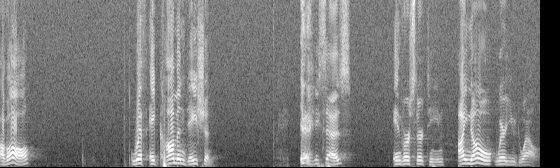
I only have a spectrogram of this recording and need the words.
of all, with a commendation. he says in verse 13, I know where you dwell.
